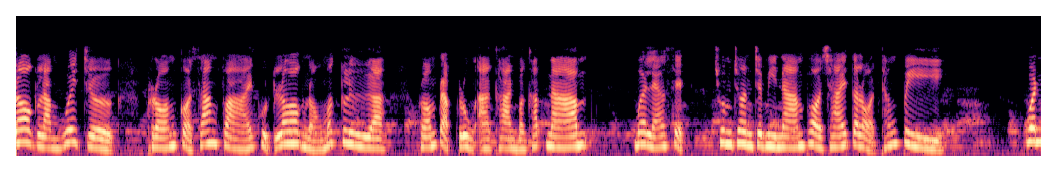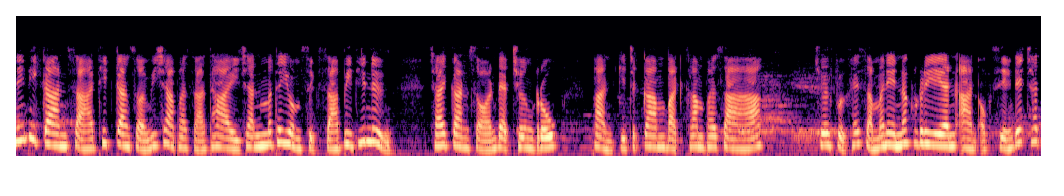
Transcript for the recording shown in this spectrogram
ลอกลำห้วยเจิก พร้อมก่อสร้างฝายขุดลอกหนองมะเกลือ พร้อมปรับปรุงอาคารบังคับน้ำเมื่อแล้วเสร็จชุมชนจะมีน้ำพอใช้ตลอดทั้งปีวันนี้มีการสาธิตการสอนวิชาภาษาไทย ชั้นมัธยมศึกษาปีที่ 1 ใช้การสอนแบบเชิงรุก ผ่านกิจกรรมบัตรคำภาษา ช่วยฝึกให้สามเณรนักเรียนอ่านออกเสียงได้ชัด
